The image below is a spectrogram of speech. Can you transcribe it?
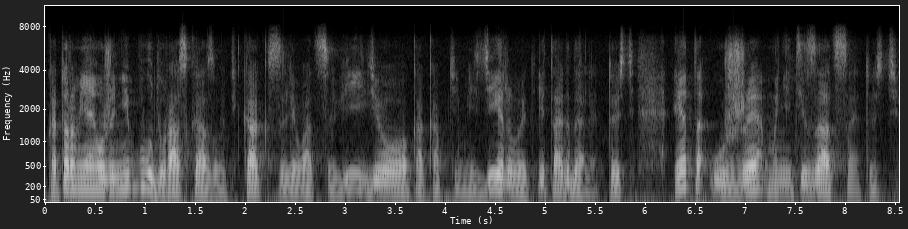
в котором я уже не буду рассказывать, как заливаться видео, как оптимизировать и так далее. То есть это уже монетизация. То есть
